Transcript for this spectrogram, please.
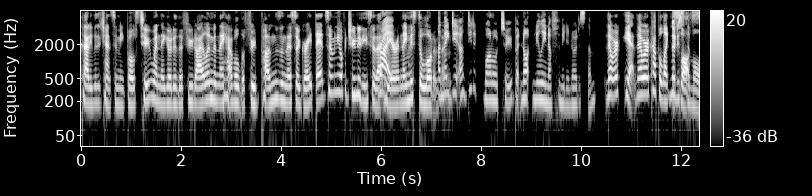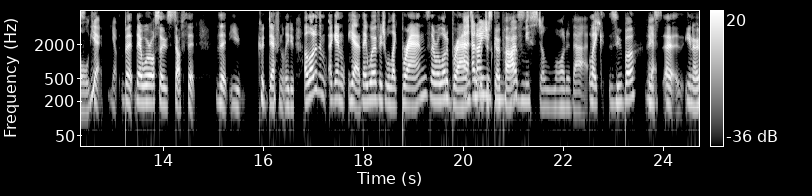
Cloudy with a Chance of Meatballs too, when they go to the food island and they have all the food puns and they're so great. They had so many opportunities for that Right. here and they missed a lot of And them. they did, I did one or two, but not nearly enough for me to notice them. there were yeah, there were a couple like the Notice them all. Yeah. Yep. but there were also stuff that that you could definitely do. A lot of them, again, yeah, they were visual, like brands. There were a lot of brands and, that would just go past. I've missed a lot of that. like Zuber, Yeah. is, uh, you know,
